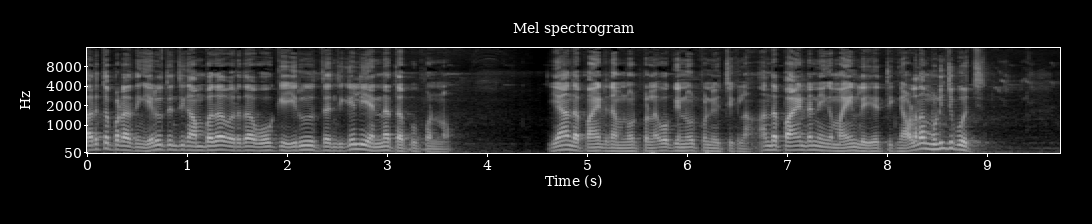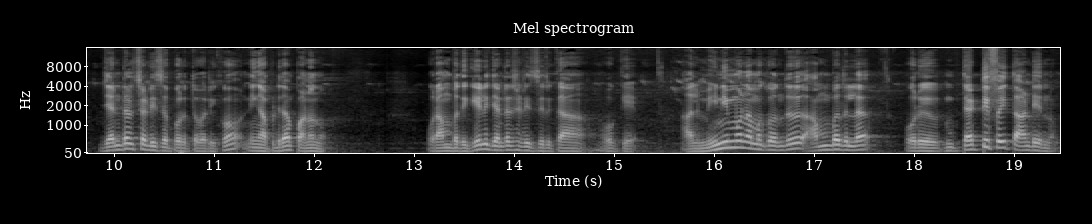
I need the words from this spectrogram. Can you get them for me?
வருத்தப்படாதீங்க. எழுபத்தஞ்சுக்கு ஐம்பதாக வருதா? ஓகே இருபத்தஞ்சு கேள்வி என்ன தப்பு பண்ணோம்? ஏன் அந்த பாயிண்ட்டை நம்ம நோட் பண்ணல? ஓகே நோட் பண்ணி வச்சுக்கலாம். அந்த பாயிண்ட்டை நீங்கள் மைண்டில் ஏற்றிக்கங்க அவ்வளோதான் முடிஞ்சு போச்சு. ஜென்ரல் ஸ்டடீஸை பொறுத்த வரைக்கும் நீங்கள் அப்படி தான் பண்ணணும். ஒரு ஐம்பது கேள்வி ஜென்ரல் ஸ்டடீஸ் இருக்கா? ஓகே அதில் மினிமம் நமக்கு வந்து ஐம்பதில் ஒரு தேர்ட்டி ஃபைவ் தாண்டிடணும்.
